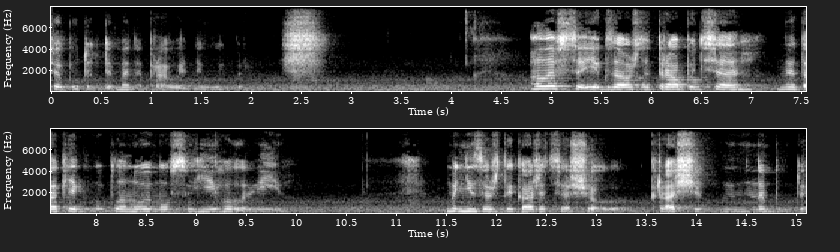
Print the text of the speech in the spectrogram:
Це буде для мене правильний вибір. Але все, як завжди, трапиться не так, як ми плануємо в своїй голові. Мені завжди кажеться, що краще не буде.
